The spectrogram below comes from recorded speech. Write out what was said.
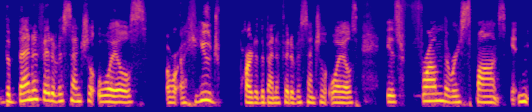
The benefit of essential oils or a huge part of the benefit of essential oils is from the response in,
